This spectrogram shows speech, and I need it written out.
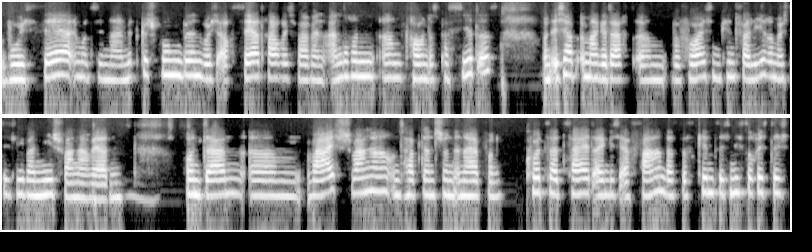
wo ich sehr emotional mitgesprungen bin, wo ich auch sehr traurig war, wenn anderen ähm, Frauen das passiert ist. Und ich habe immer gedacht, ähm, bevor ich ein Kind verliere, möchte ich lieber nie schwanger werden. Und dann ähm, war ich schwanger und habe dann schon innerhalb von kurzer Zeit eigentlich erfahren, dass das Kind sich nicht so richtig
